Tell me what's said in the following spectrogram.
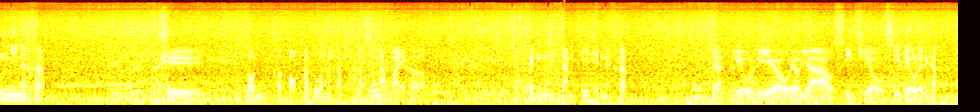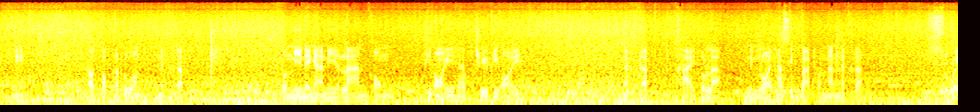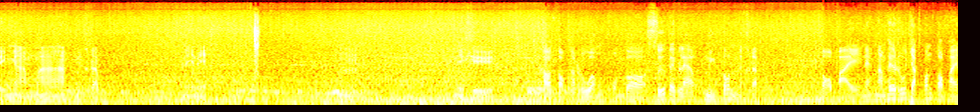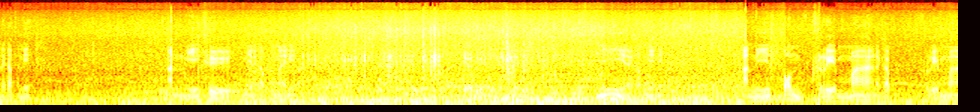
ต้นนี้นะครับ คือต้นข้าวตอกพระร่วงนะครับ ลักษณะใบก็จะเป็นดังที่เห็นนะครับ จะเรียวเรียวๆยาวๆ สีเขียวสีเดียวเลยนะครับ นี่ข้าวตอกพระร่วงนะครับ ต้นนี้ในงานนี้ร้านของพี่อ๋อยครับ ชื่อพี่อ๋อยนะครับ ขายต้นละ 150 บาทเท่านั้นนะครับ สวยงามมากนะครับนี่นี่ นี่คือข้าวตอกพระร่วง ผมก็ซื้อไปแล้วหนึ่งต้นนะครับ ต่อไปแนะนำให้รู้จักต้นต่อไปนะครับ อันนี้ อันนี้คือนี่นะครับข้างในนี้ เดี๋ยวเดี๋ยวหยิบขึ้นมาดูนี่นะครับนี่นี่อันนี้ต้นเพรมมานะครับเพรมมา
